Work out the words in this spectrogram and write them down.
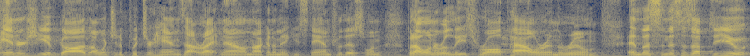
energy of God. I want you to put your hands out right now. I'm not going to make you stand for this one, but I want to release raw power in the room. And listen, this is up to you.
